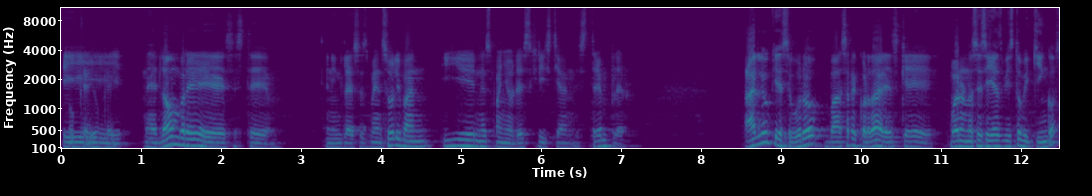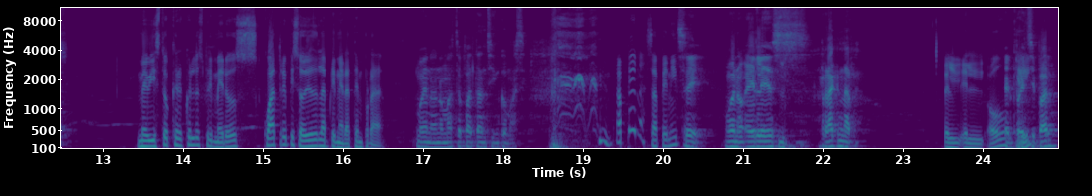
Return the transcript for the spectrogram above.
Y el hombre es este. En inglés es Ben Sullivan y en español es Christian Strempler. Algo que seguro vas a recordar es que, bueno, no sé si hayas visto Vikingos. Me he visto creo que los primeros cuatro episodios de la primera temporada. Bueno, nomás te faltan cinco más. apenas, apenas. Sí. Bueno, él es Ragnar. El, el, oh, el principal.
